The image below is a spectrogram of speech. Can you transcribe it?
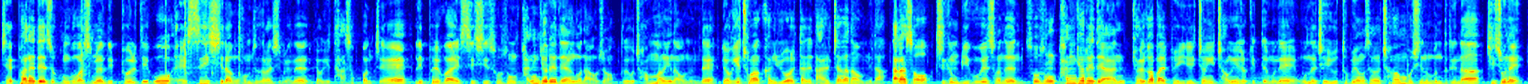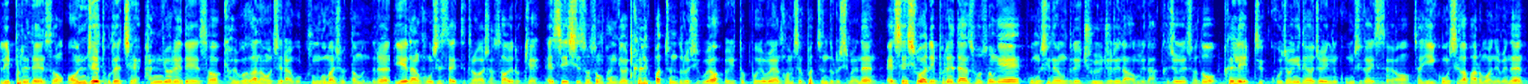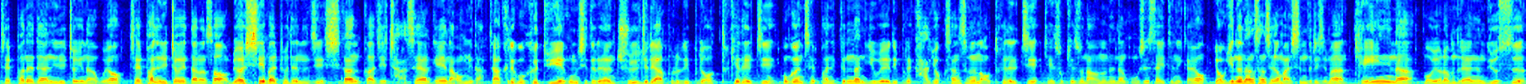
재판에 대해서 궁금하시면 리플 띄고 SEC라고 검색을 하시면은 여기 다섯 번째 리플과 SEC 소송 판결에 대한 거 나오죠. 그리고 전망이 나오는데 여기에 정확한 6월달에 날짜가 나옵니다. 따라서 지금 미국에서는 소송 판결에 대한 결과 발표 일정이 정해졌기 때문에 오늘 제 유튜브 영상을 처음 보시는 분들이나 기존에 리플에 대해서 언제 도대체 판결에 대해서 결과가 나오지라고 궁금하셨던 분들은 이 해당 공식 사이트 들어가셔서 이렇게 SEC 소송 판결 클릭 버튼 누르시고요. 여기 돋보기 모양 검색 버튼 누르시면은 SEC와 리플에 대한 소송의 공시 내용들이 줄줄이 나옵니다. 그 중에서도 클립 즉 고정이 되어져 있는 공시가 있어요. 자, 이 공시가 바로 뭐냐면은 재판에 대한 일정이 나오고요. 재판 일정에 따라서 몇 시에 발표되는지 시간까지 자세하게 나옵니다. 자, 그리고 그 뒤에 공시들은 줄줄이 앞으로 리플이 어떻게 될지 혹은 재판이 끝난 이후에 리플의 가격 상승은 어떻게 될지 계속해서 나오는 해당 공시 사이트니까요. 여기는 항상 제가 말씀드리지만 개인이나 뭐 여러분들이 하는 뉴스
